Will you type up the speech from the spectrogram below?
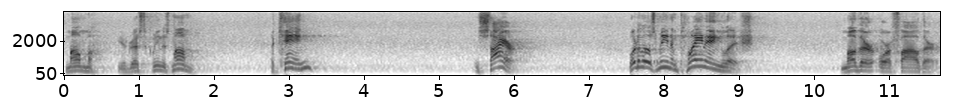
Mum, you address the Queen as Mum. A king is sire. What do those mean in plain English? Mother or father.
